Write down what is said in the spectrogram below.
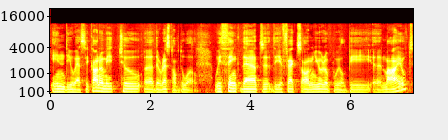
in the US economy to uh, the rest of the world. We think that uh, the effects on Europe will be mild,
